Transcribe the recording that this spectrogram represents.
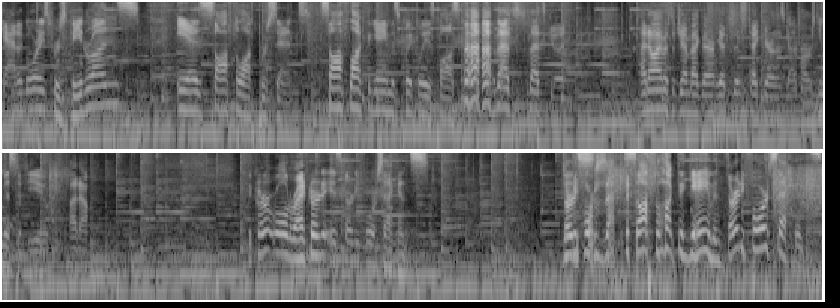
categories for speedruns is soft lock percent. Soft lock the game as quickly as possible. that's that's good. I know I missed a gem back there. I'm getting taking care of this guy first. you missed a few. I know. The current world record is 34 seconds. 34 Dude, seconds. Soft lock the game in 34 seconds.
